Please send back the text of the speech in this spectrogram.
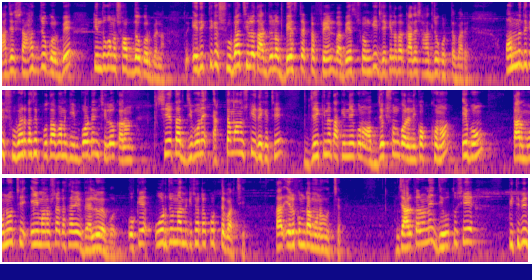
কাজে সাহায্য করবে, কিন্তু কোনো শব্দ করবে না। তো এদিক থেকে শুভা ছিল তার জন্য বেস্ট একটা ফ্রেন্ড বা বেস্ট সঙ্গী, যে কিনা তার কাজে সাহায্য করতে পারে। অন্যদিকে শুভার কাছে প্রতাপ অনেক ইম্পর্টেন্ট ছিল, কারণ সে তার জীবনে একটা মানুষকেই দেখেছে, যে কিনা তাকে নিয়ে কোনো অবজেকশন করেনি কখনো, এবং তার মনে হচ্ছে এই মানুষটার কাছে আমি ভ্যালুয়েবল ওকে ওর জন্য আমি কিছু একটা করতে পারছি। তার এরকমটা মনে হচ্ছে। যার কারণে যেহেতু সে পৃথিবীর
